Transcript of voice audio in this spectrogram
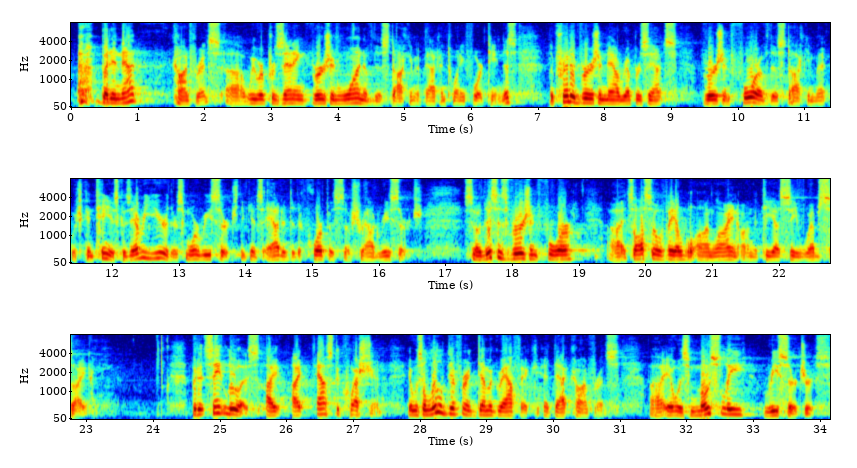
but in that conference, uh, we were presenting version one of this document back in 2014. This, the printed version now represents version four of this document, which continues, because every year there's more research that gets added to the corpus of Shroud research. So this is version four. Uh, it's also available online on the TSC website. But at St. Louis, I, I asked a question. It was a little different demographic at that conference. Uh, it was mostly researchers.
